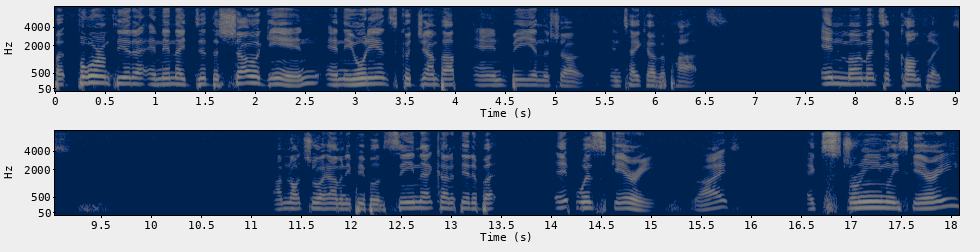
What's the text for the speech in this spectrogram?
but Forum Theatre, and then they did the show again, and the audience could jump up and be in the show and take over parts in moments of conflict. I'm not sure how many people have seen that kind of theater, but it was scary, right? Extremely scary.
